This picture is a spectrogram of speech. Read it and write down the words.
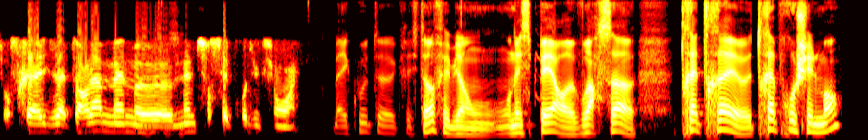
sur ce réalisateur-là, même euh, même sur ses productions. Bah écoute, euh, Christophe, eh bien, on, espère euh, voir ça très, très, très prochainement.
